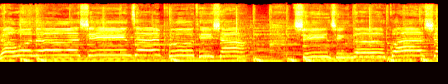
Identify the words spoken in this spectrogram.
让我能安心在菩提下静静的观想。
